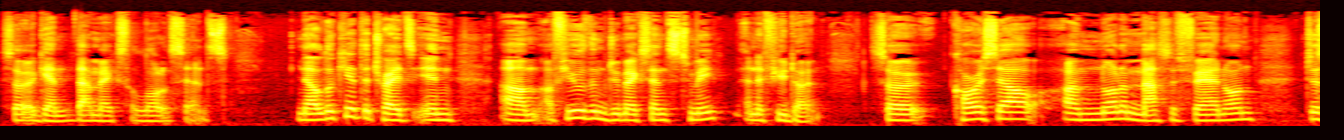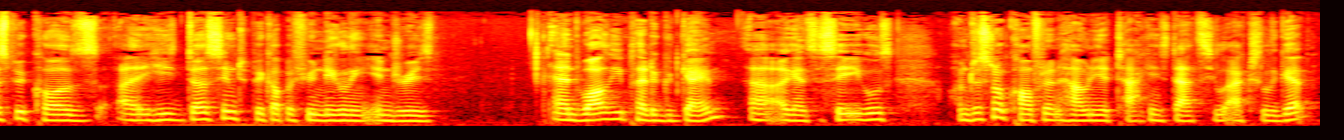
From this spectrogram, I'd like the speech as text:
So again, that makes a lot of sense. Now, looking at the trades in, um, a few of them do make sense to me, and a few don't. So Koroisau, I'm not a massive fan on, just because uh, he does seem to pick up a few niggling injuries. And while he played a good game uh, against the Sea Eagles, I'm just not confident how many attacking stats he'll actually get.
